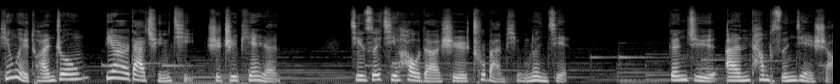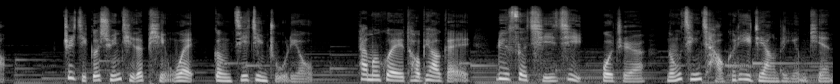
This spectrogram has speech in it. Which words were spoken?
评委团中第二大群体是制片人，紧随其后的是出版评论界。根据安·汤普森介绍，这几个群体的品味更接近主流，他们会投票给《绿色奇迹》或者《浓情巧克力》这样的影片。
